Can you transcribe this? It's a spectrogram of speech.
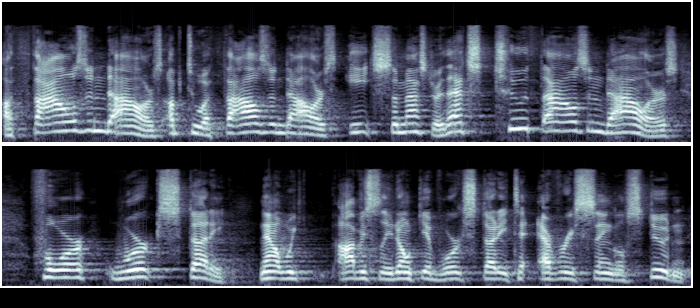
$1,000, up to $1,000 each semester. That's $2,000 for work study. Now, we obviously don't give work study to every single student.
